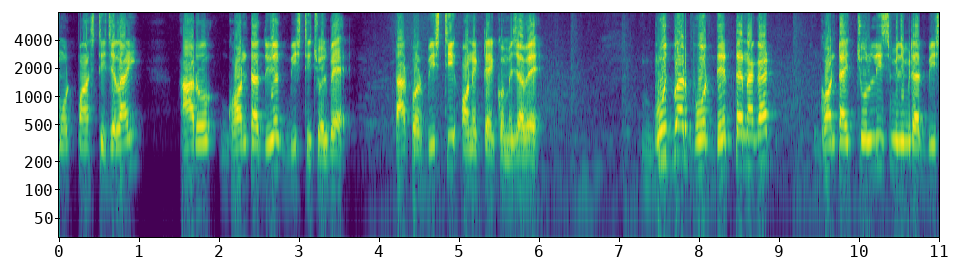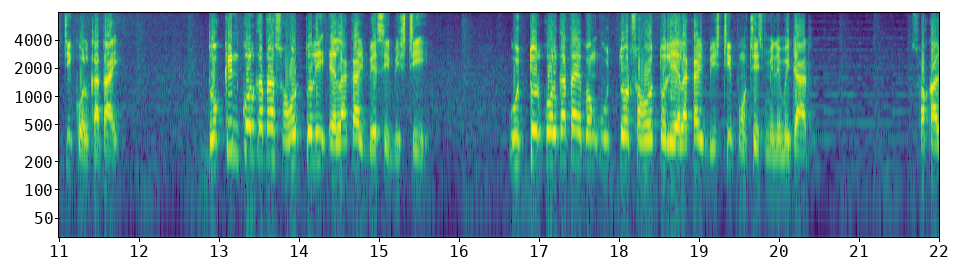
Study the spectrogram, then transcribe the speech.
মোট পাঁচটি জেলায় আরও ঘণ্টা দুয়েক বৃষ্টি চলবে। তারপর বৃষ্টি অনেকটাই কমে যাবে। বুধবার ভোর দেড়টা নাগাদ ঘন্টায় চল্লিশ মিলিমিটার বৃষ্টি কলকাতায়। দক্ষিণ কলকাতা শহরতলি এলাকায় বেশি বৃষ্টি। উত্তর কলকাতা এবং উত্তর শহরতলি এলাকায় বৃষ্টি পঁচিশ মিলিমিটার। সকাল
